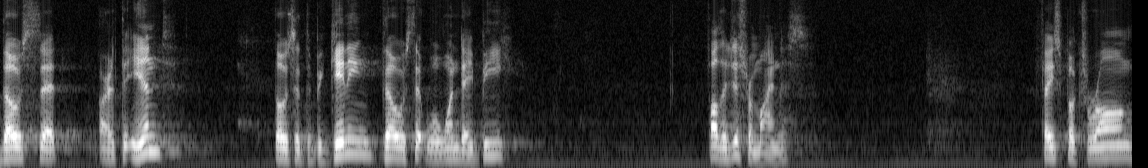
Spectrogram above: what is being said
those that are at the end, those at the beginning, those that will one day be. Father, just remind us Facebook's wrong,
